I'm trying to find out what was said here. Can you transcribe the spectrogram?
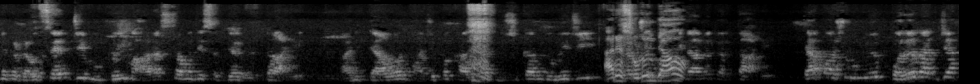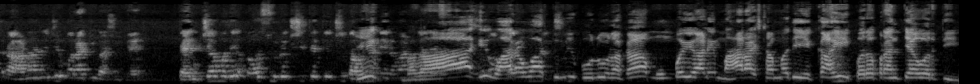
नाही, पण राऊत साहेब जे मुंबई महाराष्ट्रामध्ये सध्या घडतं आहे आणि त्यावर भाजप खासदार निशिकांत दुबेजी अरे, सोडून द्या हो. आहे त्या पार्श्वभूमीवर परराज्यात राहणारे जे मराठी भाषिक आहेत त्यांच्यामध्ये असुरक्षिततेची भावना एक निर्माण बघा करण्यासाठी हे वारंवार तुम्ही बोलू नका. मुंबई आणि महाराष्ट्रामध्ये एकाही परप्रांत्यावरती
